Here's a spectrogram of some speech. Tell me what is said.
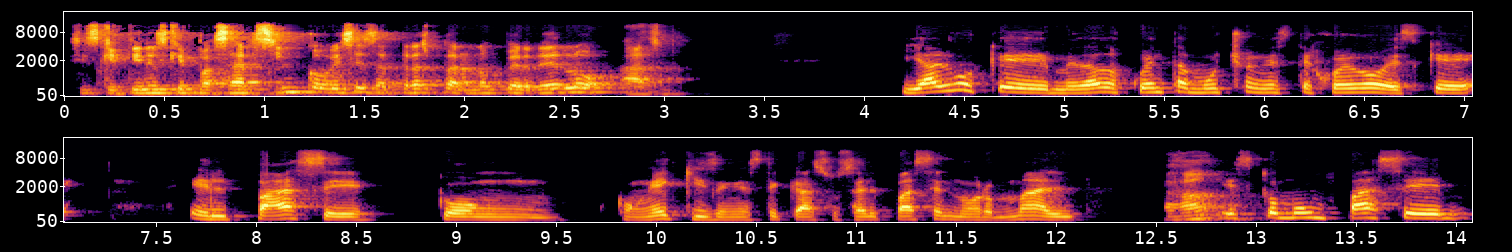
Si es que tienes que pasar cinco veces atrás para no perderlo, hazlo. Y algo que me he dado cuenta mucho en este juego es que el pase con, con X en este caso, o sea, el pase normal, es como un pase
